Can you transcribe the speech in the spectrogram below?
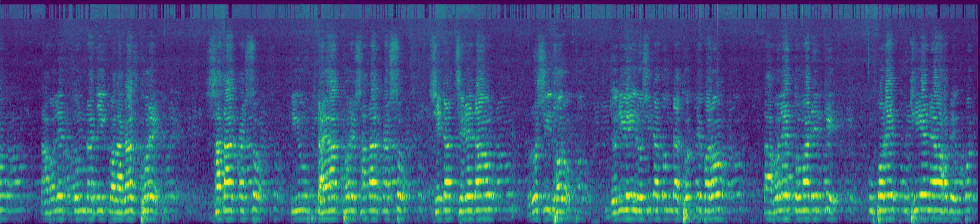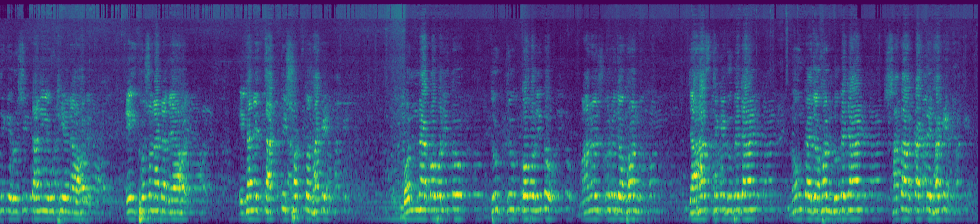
তাহলে তোমরা যে কলা গাছ ধরে সাঁতার কাটছো, টিউব, টায়ার ধরে সাঁতার কাটছো, সেটা ছেড়ে দাও, রশি ধরো। যদি এই রশিটা তোমরা ধরতে পারো, তাহলে তোমাদেরকে উপরে উঠিয়ে নেওয়া হবে, উপর থেকে রশি টানিয়ে উঠিয়ে নেওয়া হবে। এই ঘোষণাটা দেওয়া হয়। এখানে চারটি শর্ত থাকে। বন্যা কবলিত দুর্যোগ কবলিত, মানুষগুলো যখন জাহাজ থেকে ডুবে যায়, নৌকা যখন ডুবে যায়, সাঁতার কাটতে থাকে,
